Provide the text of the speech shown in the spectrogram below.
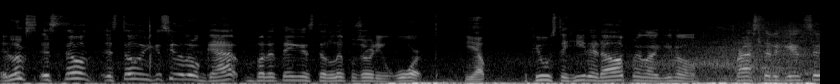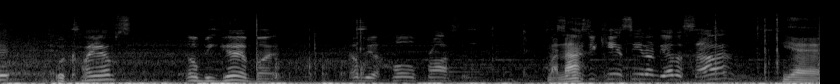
It looks it's still it's still you can see the little gap, but the thing is the lip was already warped. Yep. If you was to heat it up and like, you know, press it against it with clamps, it'll be good, but it'll be a whole process. But As long as you can't see it on the other side, Yeah.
